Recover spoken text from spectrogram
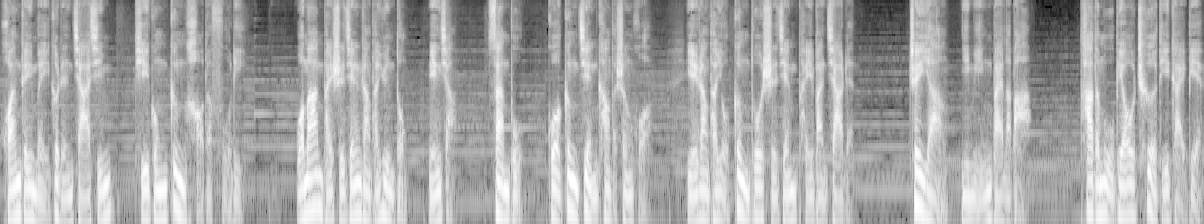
还给每个人加薪，提供更好的福利。我们安排时间让他运动、冥想、散步，过更健康的生活，也让他有更多时间陪伴家人。这样你明白了吧？他的目标彻底改变，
